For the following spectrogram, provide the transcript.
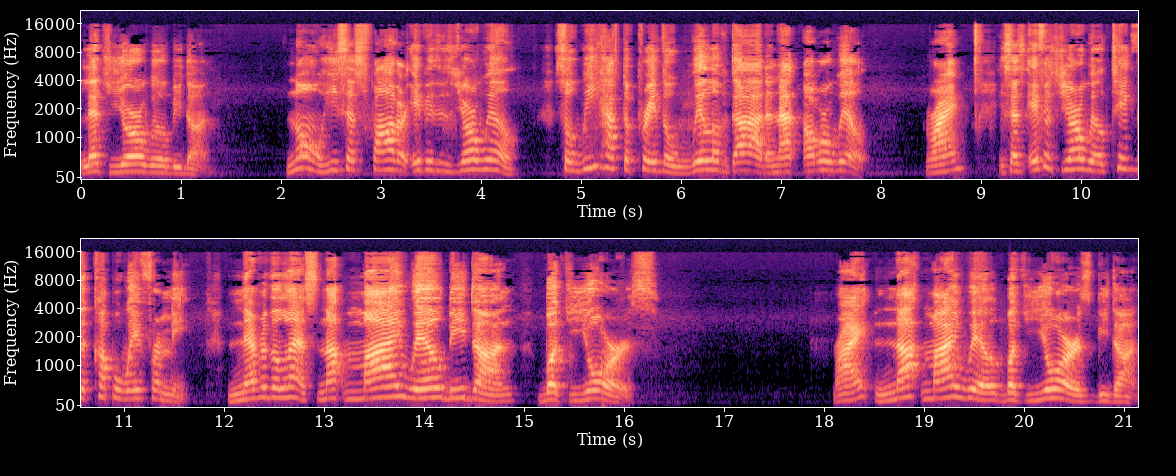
let your will be done. No, he says, Father, if it is your will. So we have to pray the will of God and not our will, right? He says, if it's your will, take the cup away from me. Nevertheless, not my will be done, but yours. Right? Not my will, but yours be done.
